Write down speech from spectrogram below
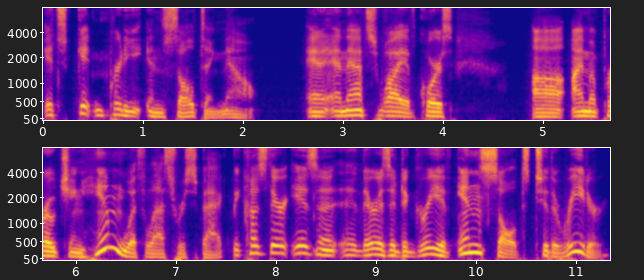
it's getting pretty insulting now. And and that's why of course uh, I'm approaching him with less respect because there is a there is a degree of insult to the reader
